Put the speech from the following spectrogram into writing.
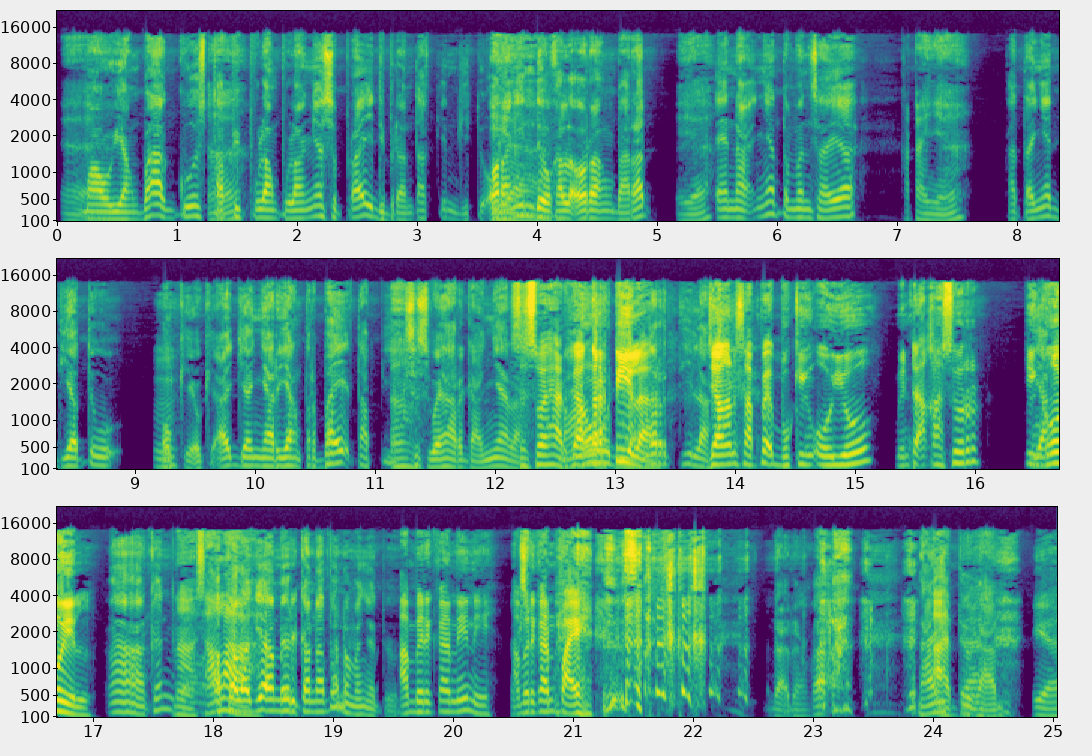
eh, mau yang bagus Ah. tapi pulang-pulangnya spray diberantakin gitu. Orang Iya. Indo kalau orang barat iya, enaknya teman saya katanya katanya dia tuh Hmm. oke-oke aja nyari yang terbaik tapi Ah. sesuai harganya lah. sesuai harga Mau ngerti lah. Ngerti lah. Jangan sampai booking Oyo minta kasur King Yang- Oil. Ah, kan Nah, salah. apalagi American apa namanya tuh? American ini, American Pie. Enggak ada, Pak. Nah, itu Ada. kan. Iya.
